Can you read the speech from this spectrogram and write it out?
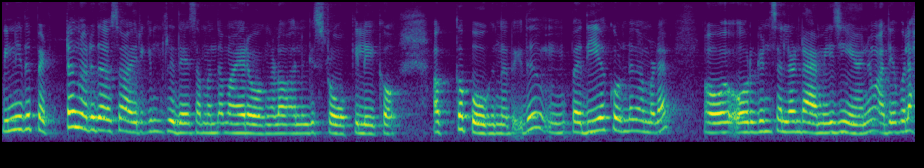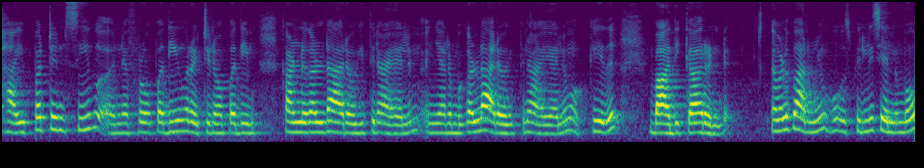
പിന്നെ ഇത് പെട്ടെന്ന് ഒരു ദിവസമായിരിക്കും ഹൃദയ സംബന്ധമായ രോഗങ്ങളോ അല്ലെങ്കിൽ സ്ട്രോക്കിലേക്കോ ഒക്കെ പോകുന്നത്. ഇത് പതിയെ കൊണ്ട് നമ്മുടെ ഓർഗൻസ് എല്ലാം ഡാമേജ് ചെയ്യാനും അതേപോലെ ഹൈപ്പർ ടെൻസീവ് നെഫ്രോപ്പതിയും റെറ്റിനോപ്പതിയും കണ്ണുകളുടെ ആരോഗ്യത്തിനായാലും ഞരമ്പുകളുടെ ആരോഗ്യത്തിനായാലും ഒക്കെ ഇത് ബാധിക്കാറുണ്ട്. നമ്മൾ പറഞ്ഞു ഹോസ്പിറ്റലിൽ ചെല്ലുമ്പോൾ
